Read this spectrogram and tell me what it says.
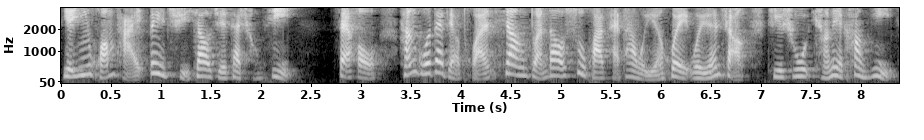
也因黄牌被取消决赛成绩。赛后，韩国代表团向短道速滑裁判委员会委员长提出强烈抗议，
